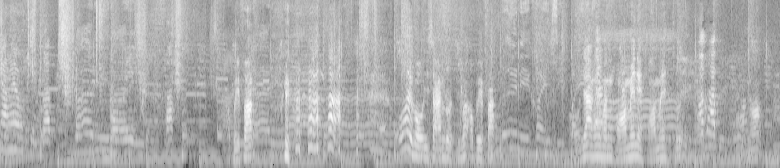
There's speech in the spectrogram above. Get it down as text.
ย่างให้มันสุกครับเอาไปฟักเอาไปฟัก โอ้ยบอกอีสานโดดจริงว่าเอาไปฟักโอ้ย่างให้มันหอมไหมเนี่ยหอมไหมรสพร้อมครับหอมเนาะอืม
